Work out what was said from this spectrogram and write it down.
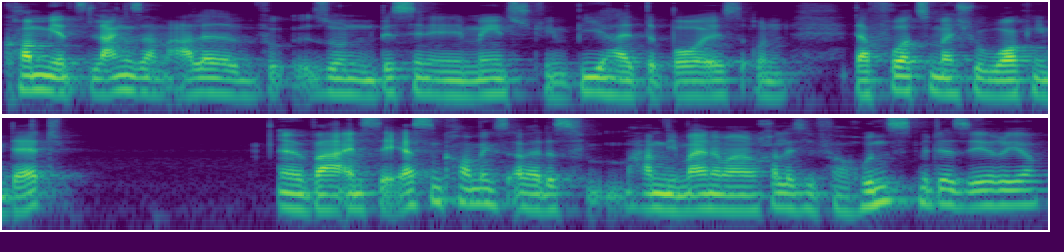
kommen jetzt langsam alle so ein bisschen in den Mainstream, wie halt The Boys und davor zum Beispiel Walking Dead äh, war eines der ersten Comics, aber das haben die meiner Meinung nach relativ verhunzt mit der Serie.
